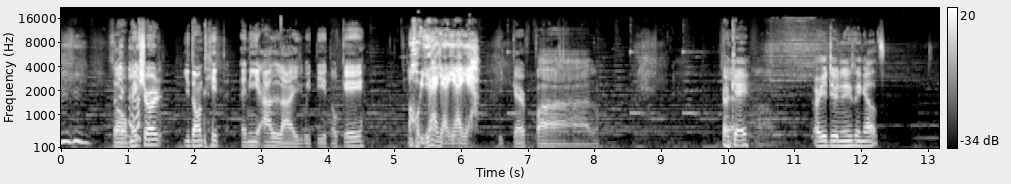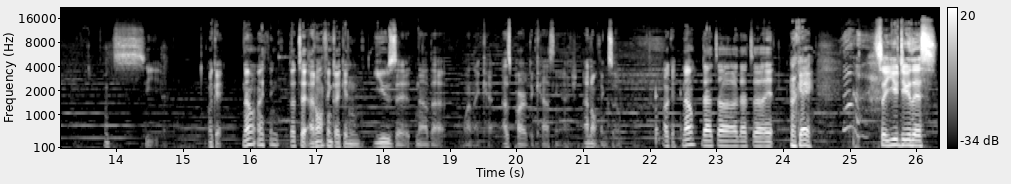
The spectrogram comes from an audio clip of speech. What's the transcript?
So make sure you don't hit any allies with it, okay? Oh, yeah, yeah, yeah, yeah. Be careful. Okay. Um, Are you doing anything else? let's see. Okay. No, I think that's it. I don't think I can use it now that when I ca- as part of the casting action. I don't think so. Okay. No, that's uh that's uh it. Okay. So you do this,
